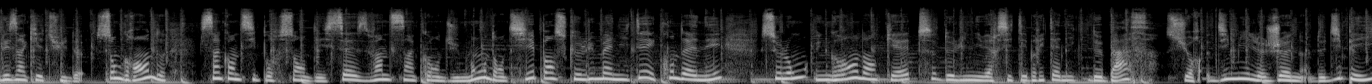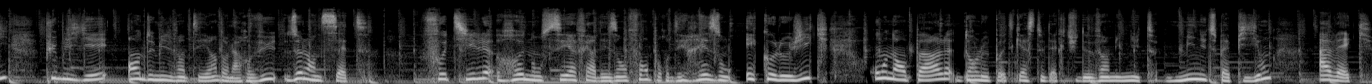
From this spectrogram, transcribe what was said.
Les inquiétudes sont grandes. 56% des 16-25 ans du monde entier pensent que l'humanité est condamnée selon une grande enquête de l'Université britannique de Bath sur 10 000 jeunes de 10 pays publiée en 2021 dans la revue The Lancet. Faut-il renoncer à faire des enfants pour des raisons écologiques? On en parle dans le podcast d'actu de 20 minutes, Minutes Papillon, avec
